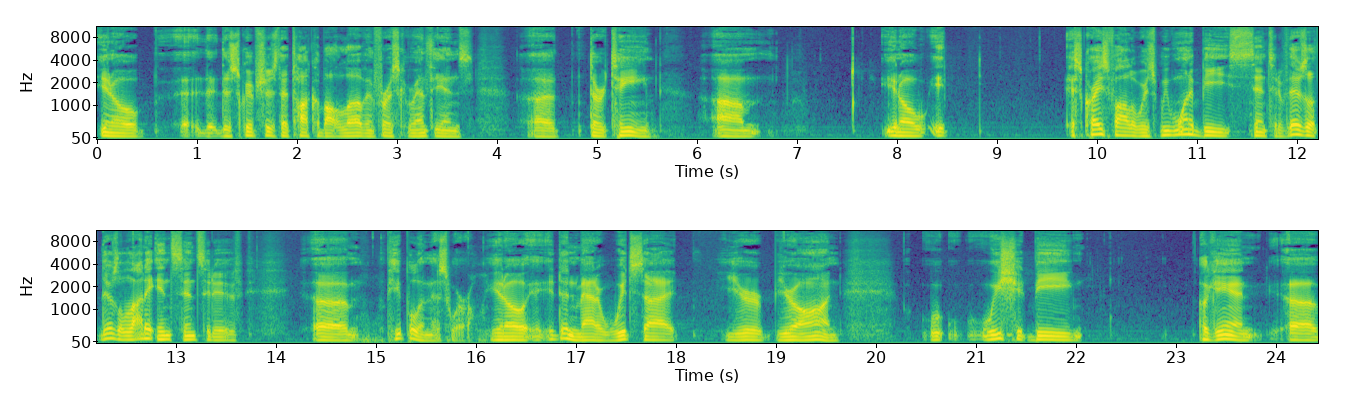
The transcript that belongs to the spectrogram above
you know, the, the, scriptures that talk about love in First Corinthians uh, thirteen. Um, you know, it as Christ followers, we want to be sensitive. There's a there's a lot of insensitive um, people in this world. You know, it, it, doesn't matter which side you're you're on. We should be again uh,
